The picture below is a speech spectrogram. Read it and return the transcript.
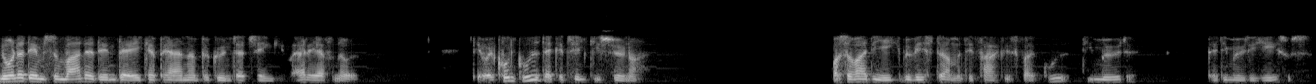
Nogle af dem, som var der den dag i Kapernaum, begyndte at tænke, hvad er det her for noget? Det er jo kun Gud, der kan tilgive synder. Og så var de ikke bevidste om, at det faktisk var Gud, de mødte, da de mødte Jesus.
